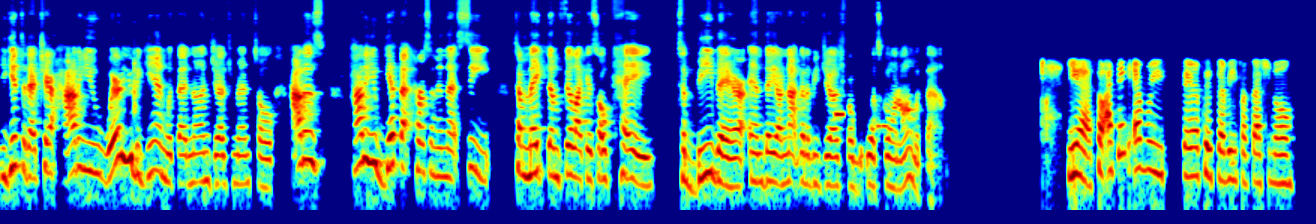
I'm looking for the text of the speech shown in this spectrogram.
You get to that chair. How do you? Where do you begin with that non-judgmental? How does? How do you get that person in that seat to make them feel like it's okay to be there and they are not going to be judged for what's going on with them? Yeah. So I think every therapist, every professional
